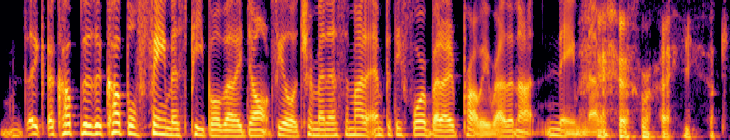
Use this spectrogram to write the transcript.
like a couple there's a couple famous people that I don't feel a tremendous amount of empathy for but I'd probably rather not name them right. Okay.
